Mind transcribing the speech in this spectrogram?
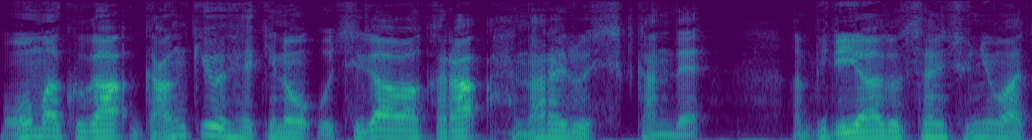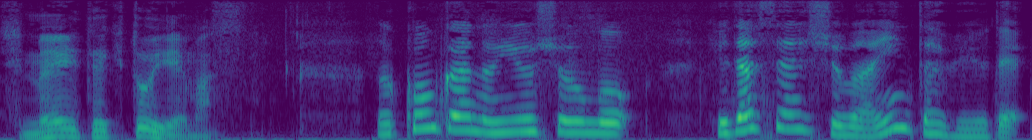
網膜が眼球壁の内側から離れる疾患でビリヤード選手には致命的と言えます今回の優勝後、飛田選手はインタビューで、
